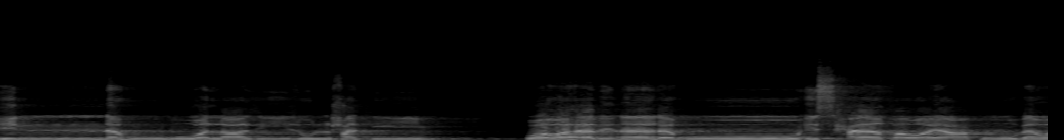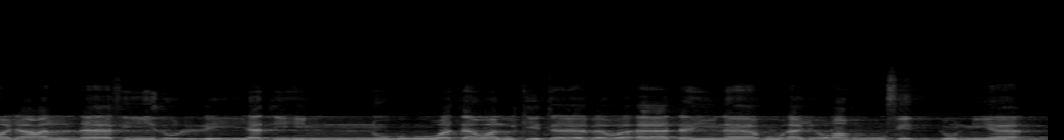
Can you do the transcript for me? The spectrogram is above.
إنه هو العزيز الحكيم. ووهبنا له إسحاق ويعقوب وجعلنا في ذريته النبوة والكتاب وآتيناه أجره في الدنيا.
